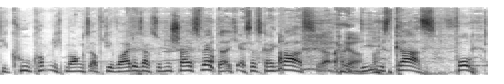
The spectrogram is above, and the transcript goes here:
die Kuh kommt nicht morgens auf die Weide, sagt so eine scheiß Wetter, ich esse jetzt kein Gras. Ja, ja. Die isst Gras. Punkt.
